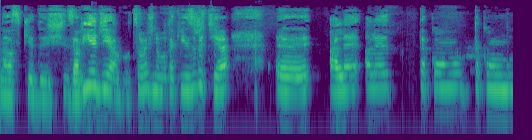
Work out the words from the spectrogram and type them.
nas kiedyś zawiedzie albo coś, no bo takie jest życie, y, ale, ale taką, taką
